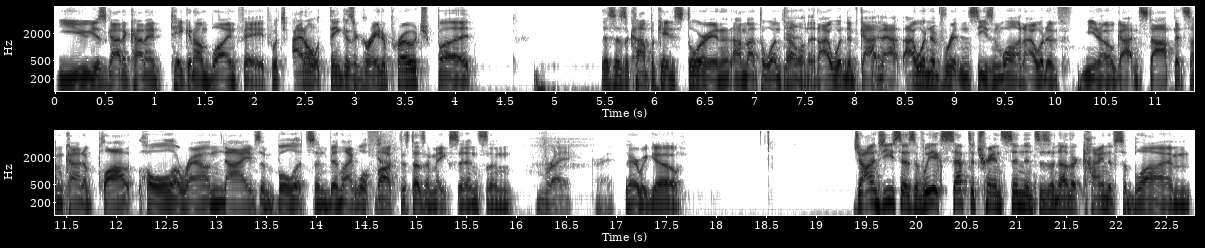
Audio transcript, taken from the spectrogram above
you just got to kind of take it on blind faith, which I don't think is a great approach, but this is a complicated story and I'm not the one telling it. I wouldn't have gotten Yeah. that. I wouldn't have written season one. I would have, you know, gotten stopped at some kind of plot hole around knives and bullets and been like, well, fuck, this doesn't make sense. And Right, right. there we go. John G says, if we accept the transcendence as another kind of sublime,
